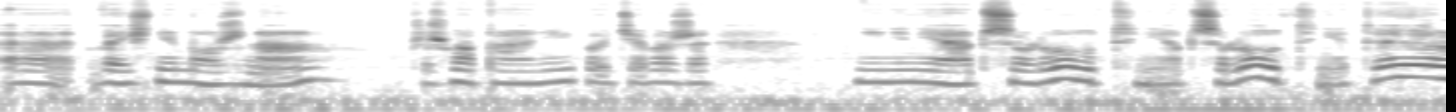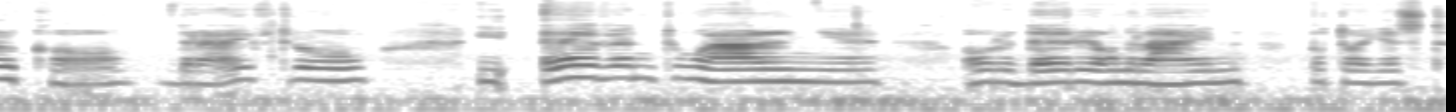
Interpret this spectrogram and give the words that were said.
E, Wejść nie można. Przyszła pani i powiedziała, że nie, nie, nie, absolutnie, absolutnie, tylko drive-thru i ewentualnie ordery online, bo to jest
